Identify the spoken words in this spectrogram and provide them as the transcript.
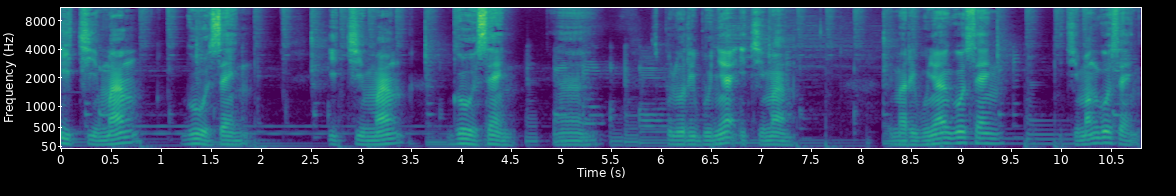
Ichimang Goseng Ichimang Goseng nah, 10 ribunya Ichimang 5 ribunya Goseng Ichimang Goseng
